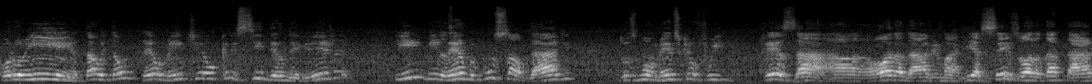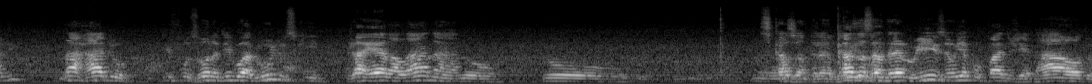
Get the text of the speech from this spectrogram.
coroinha tal. Então, realmente, eu cresci dentro da igreja E me lembro com saudade dos momentos que eu fui rezar a hora da Ave Maria, às 6 horas da tarde, na rádio difusora de Guarulhos, que já era lá na, no, no, Casas André Luiz. Casas André Luiz, eu ia com o padre Geraldo,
